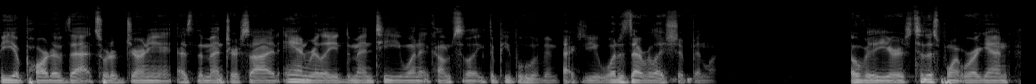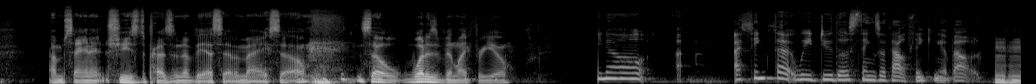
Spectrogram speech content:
be a part of that sort of journey as the mentor side and really the mentee when it comes to like the people who have impacted you? What has that relationship been like for you over the years to this point where again i'm saying it she's the president of the SFMA so so what has it been like for you? You know i think that we do those things without thinking about mm-hmm.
